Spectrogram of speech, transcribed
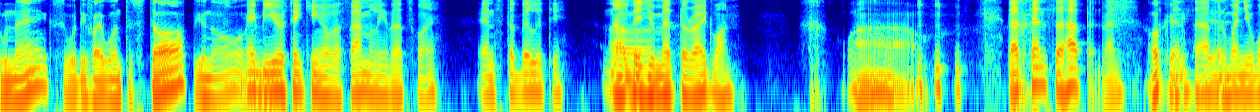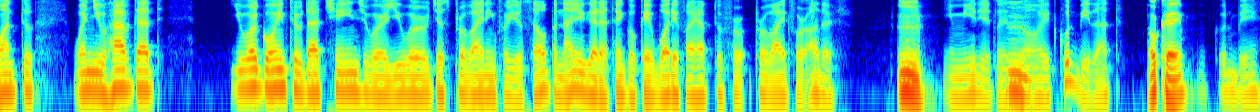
do next? What if I want to stop? You know? Maybe you're thinking of a family. That's why. And stability. Now that Uh, you met the right one. Wow. that tends to happen, man. That Okay. tends to happen yeah. when you want to, when you have that, you are going through that change where you were just providing for yourself, but now you got to think, okay, what if I have to for, provide for others Mm, immediately? Mm. So it could be that. okay. It could be.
